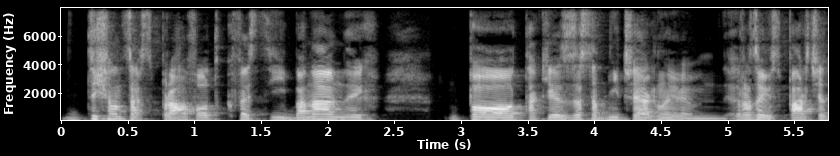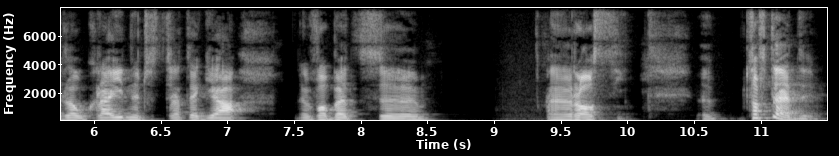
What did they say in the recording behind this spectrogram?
w tysiącach spraw, od kwestii banalnych, po takie zasadnicze jak, no nie wiem, rodzaj wsparcia dla Ukrainy, czy strategia wobec y, Rosji. Co wtedy?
